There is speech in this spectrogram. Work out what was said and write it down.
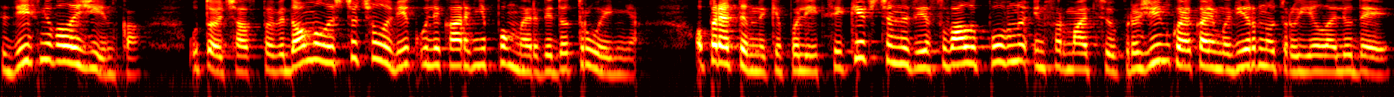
здійснювала жінка. У той час повідомили, що чоловік у лікарні помер від отруєння. Оперативники поліції Київщини з'ясували повну інформацію про жінку, яка ймовірно труїла людей.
